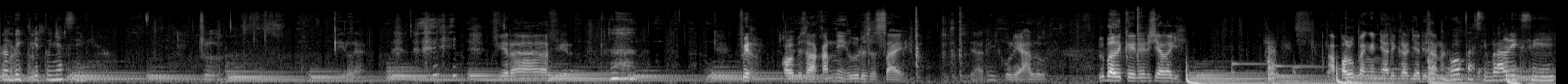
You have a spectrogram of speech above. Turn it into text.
lebih itunya sih Betul. Gila. Vira, Fir. Fir, kalau misalkan nih lu udah selesai dari kuliah lu, lu balik ke Indonesia lagi. Apa lu pengen nyari kerja di sana? gue pasti balik sih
